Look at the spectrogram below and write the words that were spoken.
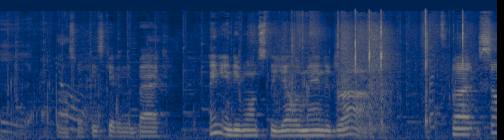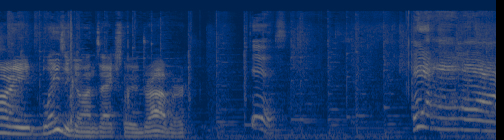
Here. So he's getting the back. I think Indy wants the Yellow Man to drive. But, sorry, Blazigon's actually the driver. This. Yeah.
